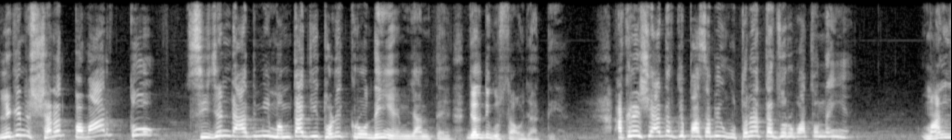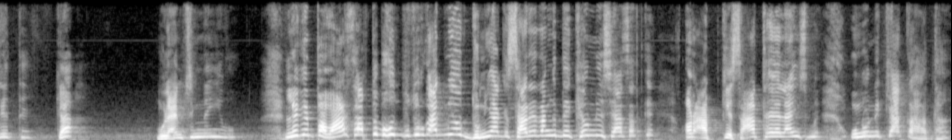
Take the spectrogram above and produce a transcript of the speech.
लेकिन शरद पवार तो सीजनड आदमी ममता जी थोड़े क्रोधी हैं, हम जानते हैं। जल्दी गुस्सा हो जाती है। अखिलेश यादव के पास अभी उतना तजुर्बा तो नहीं है। मान लेते हैं। क्या? मुलायम सिंह नहीं है वो। लेकिन पवार साहब तो बहुत बुज़ुर्ग आदमी और दुनिया के सारे रंग देखे उन्हें सियासत के। और आपके साथ है अलायंस में। उन्होंने क्या कहा था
